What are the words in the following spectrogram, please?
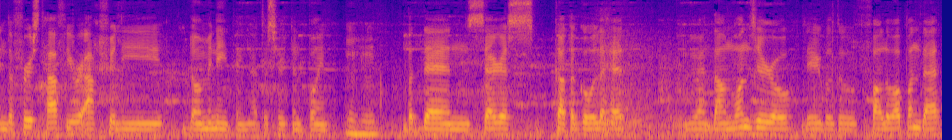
in the first half, we were actually dominating at a certain point. Mm-hmm. But then Ceres got a goal ahead. We went down 1-0. they're able to follow up on that.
